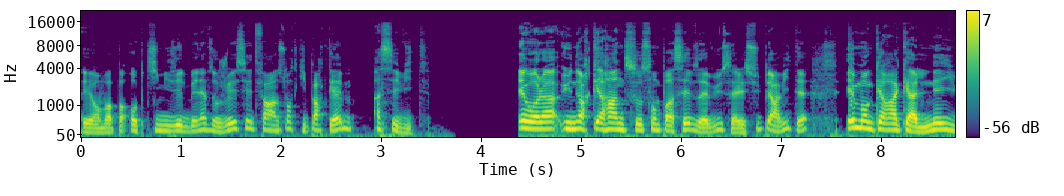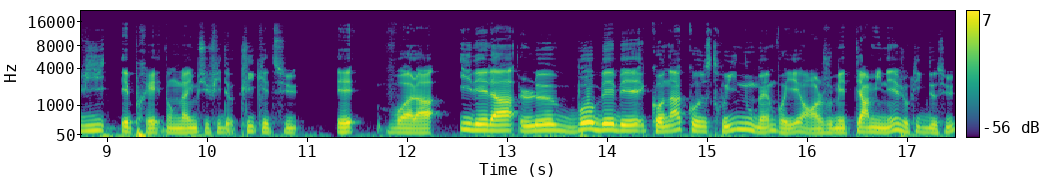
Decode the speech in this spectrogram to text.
et on va pas optimiser le bénéf. Donc, je vais essayer de faire en sorte qu'il parte quand même assez vite. Et voilà, 1h40 se sont passées, vous avez vu, ça allait super vite. Hein. Et mon Caracal Navy est prêt. Donc là, il me suffit de cliquer dessus. Et voilà, il est là, le beau bébé qu'on a construit nous-mêmes. Vous voyez, alors je mets terminé, je clique dessus.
